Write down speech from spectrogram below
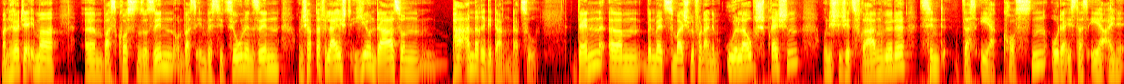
Man hört ja immer, ähm, was Kosten so sind und was Investitionen sind. Und ich habe da vielleicht hier und da so ein paar andere Gedanken dazu. Denn ähm, wenn wir jetzt zum Beispiel von einem Urlaub sprechen und ich dich jetzt fragen würde, sind das eher Kosten oder ist das eher eine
